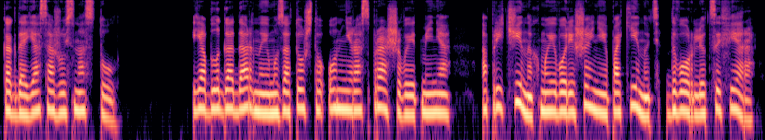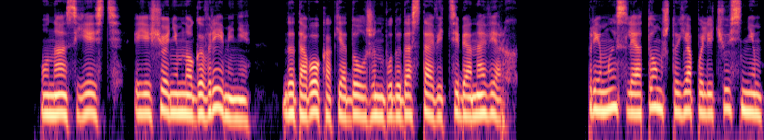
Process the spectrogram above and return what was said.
когда я сажусь на стул. Я благодарна ему за то, что он не расспрашивает меня о причинах моего решения покинуть двор Люцифера. У нас есть еще немного времени до того, как я должен буду доставить тебя наверх. При мысли о том, что я полечу с ним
